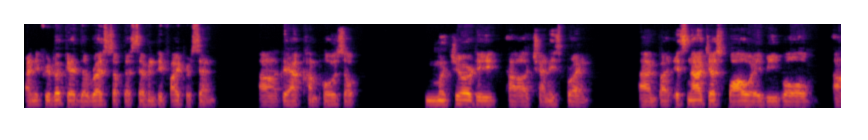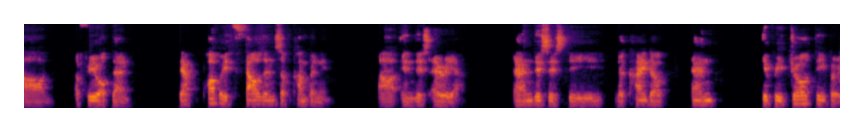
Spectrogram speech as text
And if you look at the rest of the 75%, uh, they are composed of majority uh, Chinese brand. And, but it's not just Huawei, Vivo, uh, a few of them there are probably thousands of companies uh, in this area. And this is the, the kind of, and if we draw deeper,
